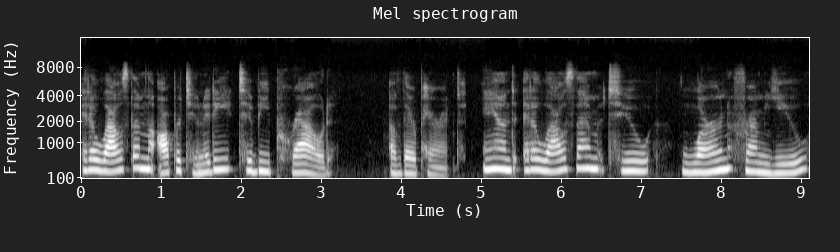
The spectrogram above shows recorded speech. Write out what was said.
It allows them the opportunity to be proud of their parent. And it allows them to learn from you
